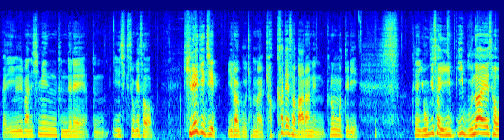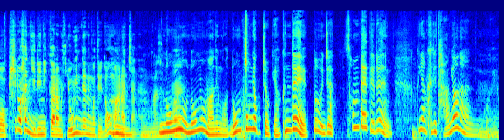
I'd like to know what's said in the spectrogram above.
그러니까 일반 시민 분들의 어떤 인식 속에서 기레기짓이라고 정말 격화돼서 말하는 그런 것들이 그냥 여기서 이, 이 문화에서 필요한 일이니까 라면서 용인되는 것들이 너무 많았잖아요. 음, 맞아요. 너무 너무 많은 거 너무 폭력적이야. 근데 또 이제 선배들은 그냥 그게 당연한 거예요.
